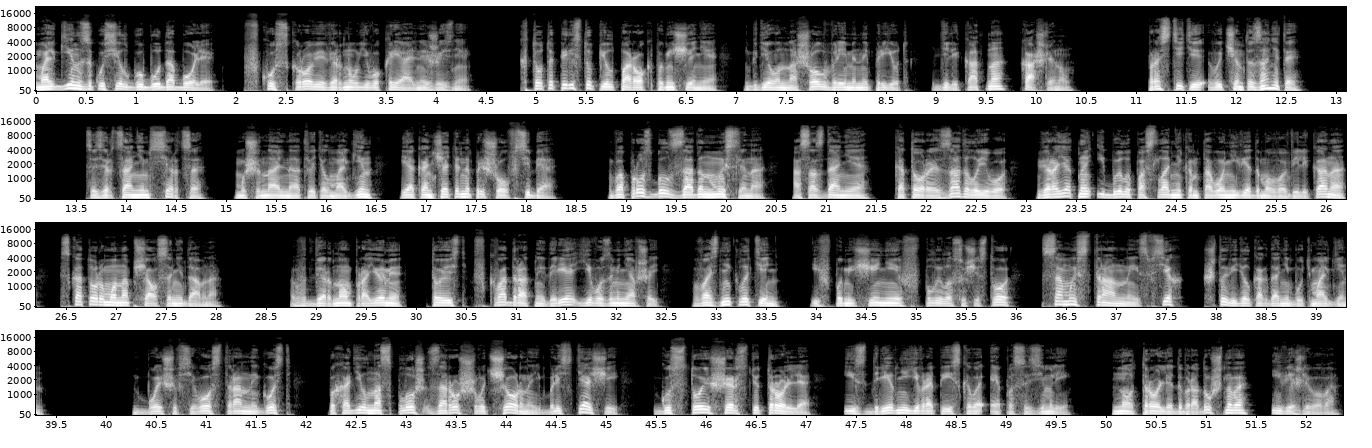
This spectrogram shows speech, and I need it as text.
Мальгин закусил губу до боли, вкус крови вернул его к реальной жизни. Кто-то переступил порог помещения, где он нашел временный приют, деликатно кашлянул. «Простите, вы чем-то заняты?» «Созерцанием сердца», — машинально ответил Мальгин и окончательно пришел в себя. Вопрос был задан мысленно, а создание, которое задало его, вероятно, и было посланником того неведомого великана, с которым он общался недавно. В дверном проеме, то есть в квадратной дыре, его заменявшей, возникла тень, и в помещении вплыло существо, самое странное из всех, что видел когда-нибудь Мальгин. Больше всего странный гость походил на сплошь заросшего черной, блестящей, густой шерстью тролля из древнеевропейского эпоса Земли но тролля добродушного и вежливого.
